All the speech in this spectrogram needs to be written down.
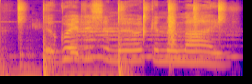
The greatest American alive.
